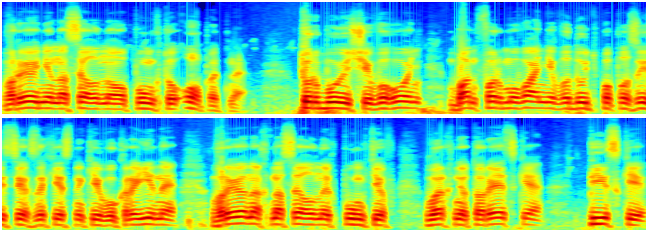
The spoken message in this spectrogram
в районі населеного пункту Опитне. Турбуючий вогонь, банформування ведуть по позиціях захисників України в районах населених пунктів Верхньоторецьке, Піски,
